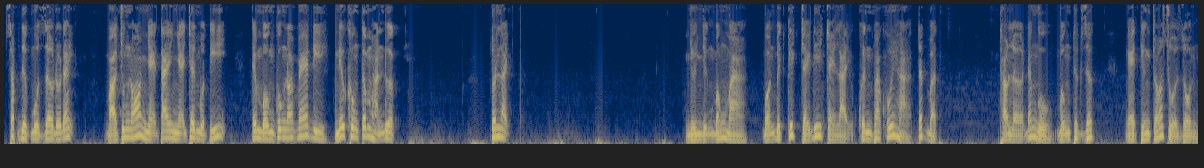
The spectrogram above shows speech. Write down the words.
Sắp được một giờ rồi đấy. Bảo chúng nó nhẹ tay nhẹ chân một tí. Cái mồm cũng nói bé đi, Nếu không câm hẳn được. Tuân lệnh. Như những bóng ma, Bọn biệt kích chạy đi chạy lại Khuân va khối hả tất bật. Thảo lờ đang ngủ bỗng thức giấc, Nghe tiếng chó sủa dồn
